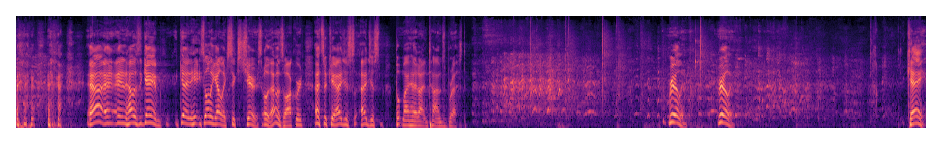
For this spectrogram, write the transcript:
yeah, and, and how was the game? Good. He's only got like six chairs. Oh, that was awkward. That's okay. I just, I just put my head on Tom's breast. Really? Really? Okay.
